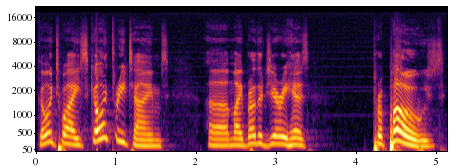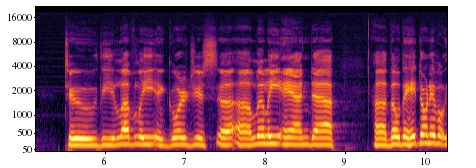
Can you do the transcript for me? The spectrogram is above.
going twice, going three times. Uh, my brother Jerry has proposed to the lovely, and gorgeous uh, uh, Lily, and uh, uh, though they don't have a,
